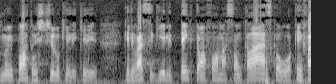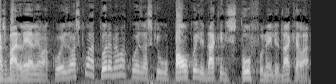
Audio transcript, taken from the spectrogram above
não, importa o estilo que ele, que, ele, que ele vai seguir, ele tem que ter uma formação clássica, ou quem faz balé é a mesma coisa. Eu acho que o ator é a mesma coisa. Eu acho que o palco ele dá aquele estofo, né? ele dá aquela,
